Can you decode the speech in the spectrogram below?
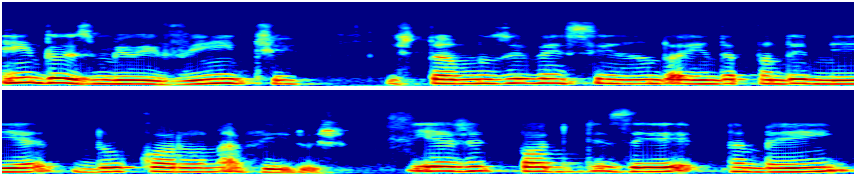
em 2020, estamos vivenciando ainda a pandemia do coronavírus. E a gente pode dizer também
